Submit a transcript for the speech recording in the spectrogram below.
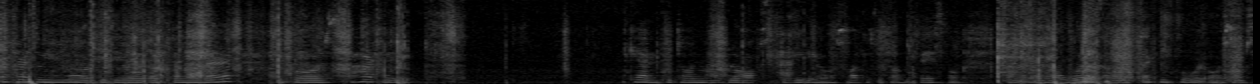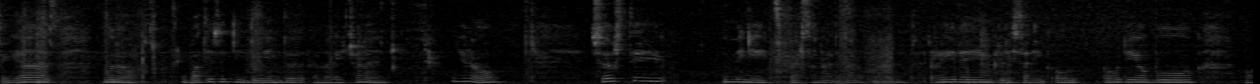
I try doing more video often there because hardly can put on my blogs videos what is it on Facebook? I don't know work or technical or something else? Who knows? What is it doing the MLA challenge? You know 30 minutes personal development reading listening audiobook or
